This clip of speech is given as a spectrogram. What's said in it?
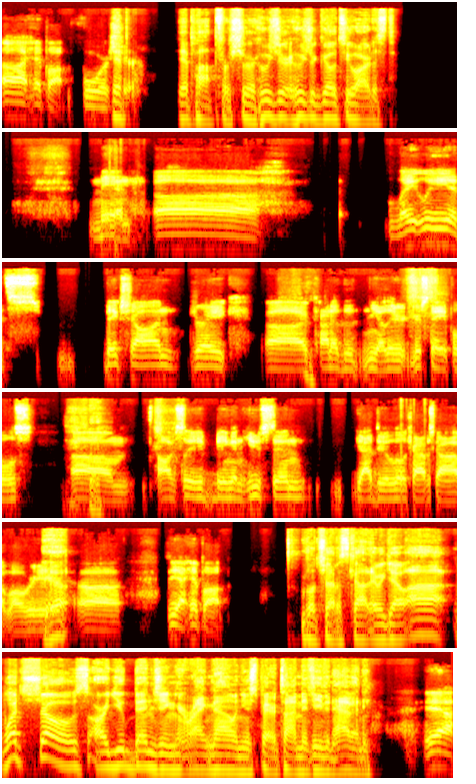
Uh hip hop for Hip- sure. Hip hop for sure. Who's your Who's your go to artist? Man. Uh lately it's Big Sean, Drake, uh kind of the you know, your staples. Um obviously being in Houston, gotta do a little Travis Scott while we're here. Yeah. Uh yeah, hip hop. Little Travis Scott. There we go. Uh, what shows are you binging right now in your spare time, if you even have any? Yeah,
